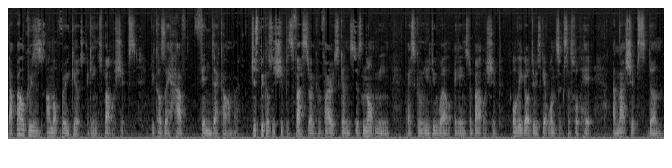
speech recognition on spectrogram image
that battlecruisers are not very good against battleships because they have thin deck armour. Just because a ship is faster and can fire its guns does not mean that it's going to do well against a battleship. All they got to do is get one successful hit and that ship's done.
